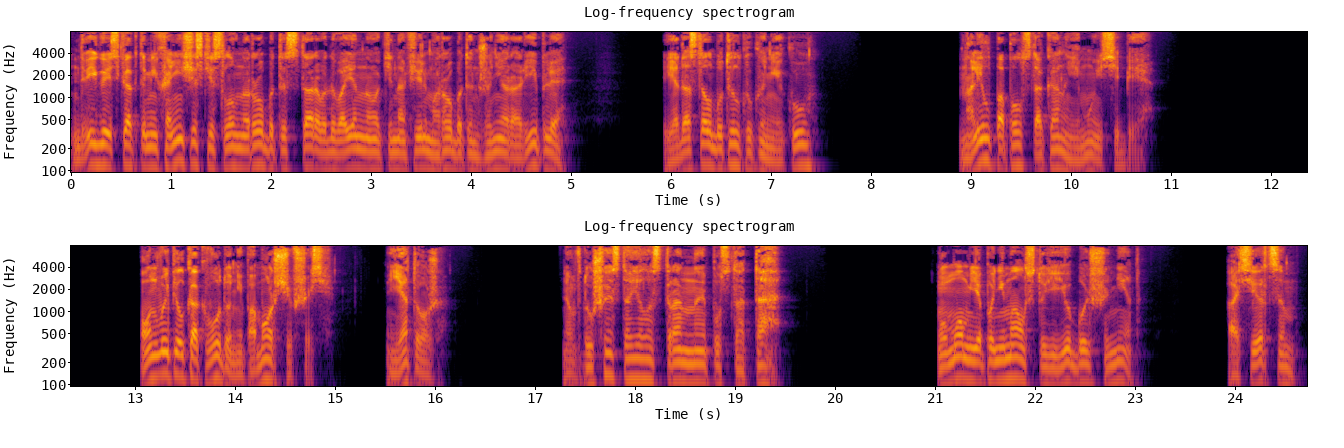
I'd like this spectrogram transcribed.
Двигаясь как-то механически, словно робот из старого довоенного кинофильма «Робот-инженера Рипли», я достал бутылку коньяку, налил по полстакана ему и себе. Он выпил как воду, не поморщившись. Я тоже. В душе стояла странная пустота. Умом я понимал, что ее больше нет, а сердцем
